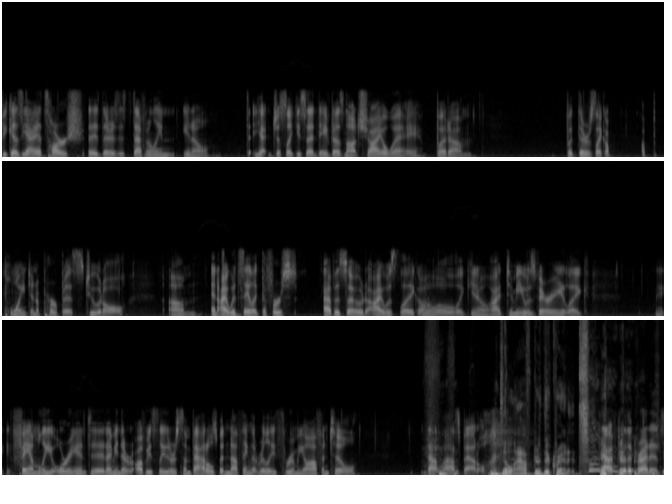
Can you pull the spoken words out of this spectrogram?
because yeah, it's harsh. It, there's it's definitely you know, yeah, just like you said, Dave does not shy away, but um, but there's like a a point and a purpose to it all. Um, and I would say like the first episode, I was like, oh, like you know, I to me it was very like family oriented. I mean, there obviously there's some battles, but nothing that really threw me off until that last battle Till after the credits. after the credits,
